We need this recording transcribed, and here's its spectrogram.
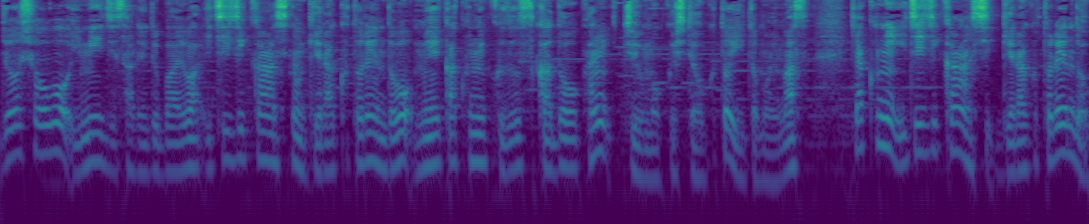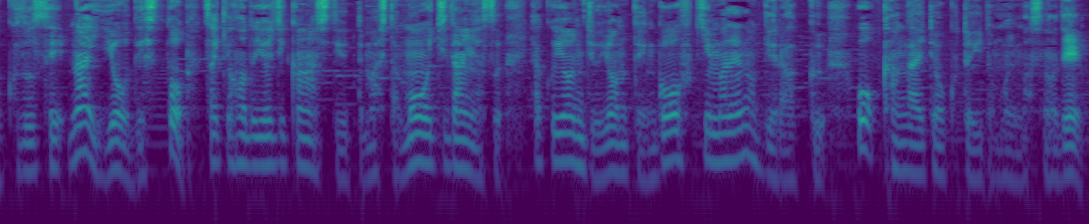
上昇をイメージされる場合は、1時間足の下落トレンドを明確に崩すかどうかに注目しておくといいと思います。逆に1時間足下落トレンドを崩せないようですと、先ほど4時間足で言ってましたもう一段安、144.5付近までの下落を考えておくといいと思いますので、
